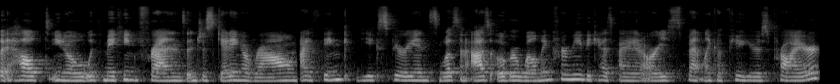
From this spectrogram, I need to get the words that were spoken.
It helped, you know, with making friends and just getting around. I think the experience wasn't as overwhelming for me because I had already spent like a few years prior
